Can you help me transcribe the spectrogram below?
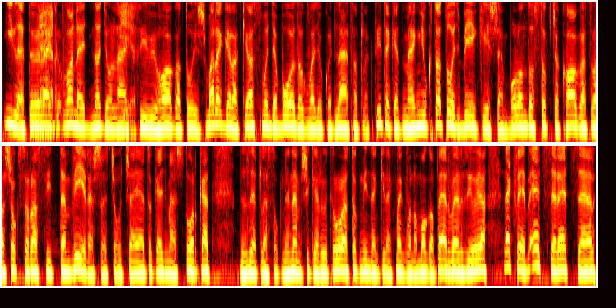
illetőleg Mert? van egy nagyon lágy szívű hallgató is ma reggel, aki azt mondja, boldog vagyok, hogy láthatlak titeket, megnyugtató, hogy békésen bolondoztok, csak hallgatva sokszor azt hittem, véresre csócsájátok egymás torkát, de ezért leszokni nem sikerült rólatok, mindenkinek megvan a maga perverziója. Legfeljebb egyszer-egyszer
